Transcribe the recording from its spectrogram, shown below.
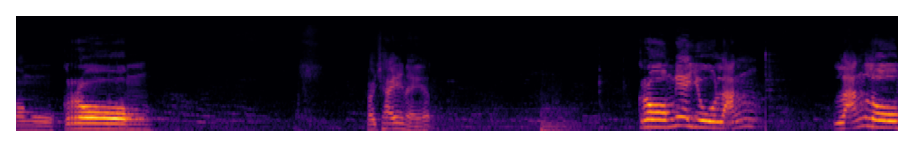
งองูกรงเขาใช้ไหนครับโกรงเนี่ยอยู่หลังหลังโลง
